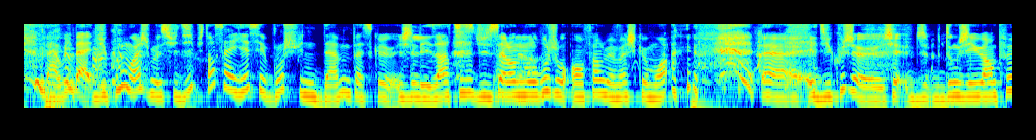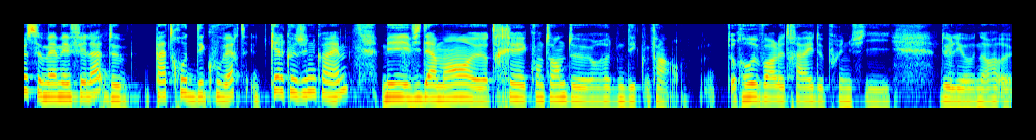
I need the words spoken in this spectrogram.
bah oui, bah du coup, moi, je me suis dit, putain, ça y est, c'est bon, je suis une dame parce que les artistes du Salon de Montrouge ont enfin le même âge que moi. Euh, et du coup, je, je- donc j'ai eu un peu ce même effet-là de pas trop de découvertes, quelques-unes quand même, mais évidemment, euh, très contente de, re- déc- enfin, de revoir le travail de Prune Fille, de Léonore euh,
